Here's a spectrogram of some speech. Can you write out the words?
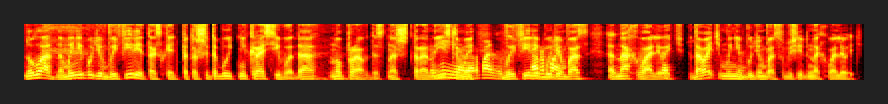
ну ладно, мы не будем в эфире, так сказать, потому что это будет некрасиво, да? Ну, правда, с нашей стороны. Не, Если не, мы нормально, в эфире нормально. будем вас нахваливать. Давайте мы не будем вас в эфире нахваливать.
